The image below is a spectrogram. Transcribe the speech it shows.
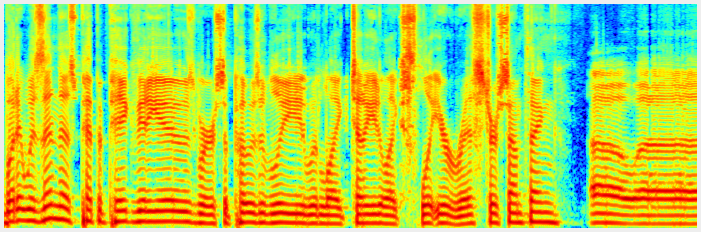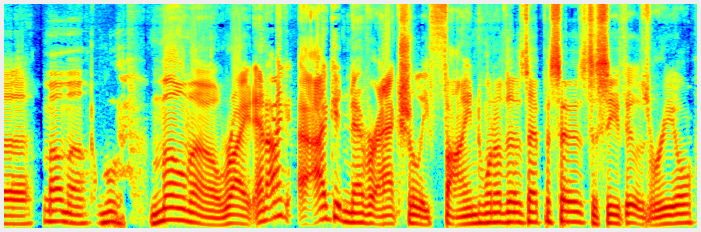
but it was in those Peppa Pig videos where supposedly it would like tell you to like slit your wrist or something. Oh, uh, Momo. Momo, right? And I I could never actually find one of those episodes to see if it was real,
